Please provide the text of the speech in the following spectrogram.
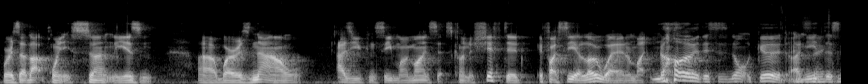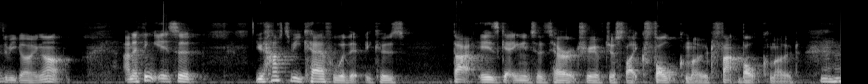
Whereas at that point, it certainly isn't. Uh, whereas now, as you can see, my mindset's kind of shifted. If I see a low weight and I'm like, no, this is not good. Exactly. I need this to be going up. And I think it's a, you have to be careful with it because that is getting into the territory of just like bulk mode, fat bulk mode, mm-hmm.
